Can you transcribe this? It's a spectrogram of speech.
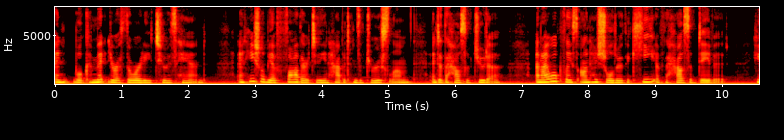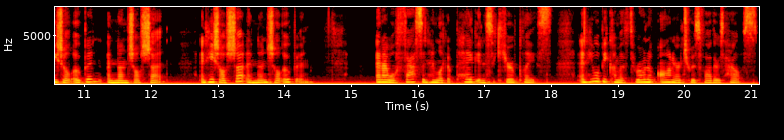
and will commit your authority to his hand. and he shall be a father to the inhabitants of Jerusalem and to the house of Judah. And I will place on his shoulder the key of the house of David. He shall open, and none shall shut, and he shall shut, and none shall open. And I will fasten him like a peg in a secure place, and he will become a throne of honor to his father's house.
